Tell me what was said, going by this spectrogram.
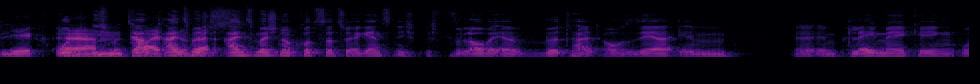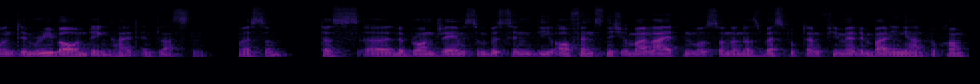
Leg, Und ähm, ich, ganz, eins, möchte, eins möchte ich noch kurz dazu ergänzen. Ich, ich glaube, er wird halt auch sehr im, äh, im Playmaking und im Rebounding halt entlasten. Weißt du? Dass äh, LeBron James so ein bisschen die Offense nicht immer leiten muss, sondern dass Westbrook dann viel mehr den Ball in die Hand bekommt.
